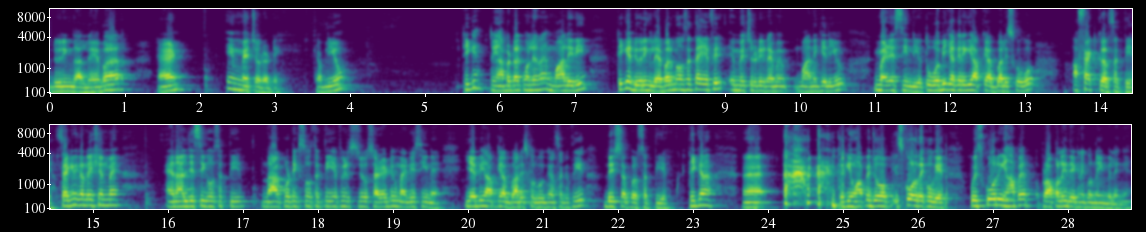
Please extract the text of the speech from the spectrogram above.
During the labour and immaturity कब ली हो? ठीक है? तो यहाँ पे ड्रग कौन ले रहा है माँ ले रही है। ठीक है? ड्यूरिंग लेबर में हो सकता है या फिर इमेच्योरिटी टाइम में माने के लिए मेडिसिन लिए तो वो भी क्या करेगी आपके अखबार इसको वो अफेक्ट कर सकती है। सेकेंड कंडीशन में एनाल्जेसिक हो सकती है नार्कोटिक्स हो सकती है फिर जो सेडेटिव मेडिसिन है, ये भी आपके अफगार स्कोर को क्या सकती है डिस्टर्ब कर सकती है। ठीक है ना? क्योंकि वहाँ पे जो स्कोर देखोगे, वो स्कोर यहाँ पे प्रॉपरली देखने को नहीं मिलेंगे।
